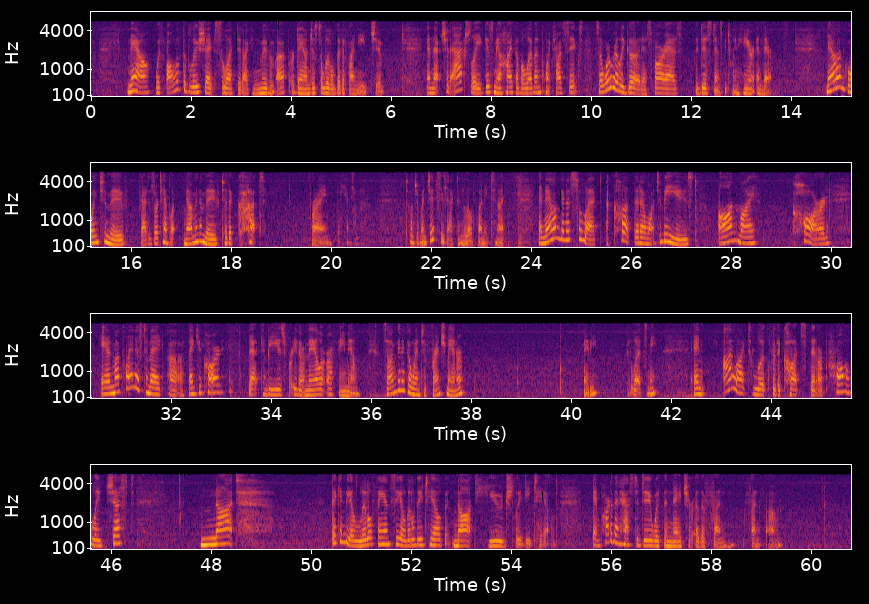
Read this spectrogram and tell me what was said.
Now, with all of the blue shapes selected, I can move them up or down just a little bit if I need to. And that should actually, it gives me a height of 11.56, so we're really good as far as the distance between here and there. Now I'm going to move, that is our template. Now I'm going to move to the cut frame. Cancel that. told you my gypsy's acting a little funny tonight. And now I'm going to select a cut that I want to be used on my card. And my plan is to make a thank you card that can be used for either a male or a female. So I'm going to go into French Manor, maybe, if it lets me. And I like to look for the cuts that are probably just not, they can be a little fancy, a little detailed, but not hugely detailed. And part of that has to do with the nature of the fun, fun foam.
